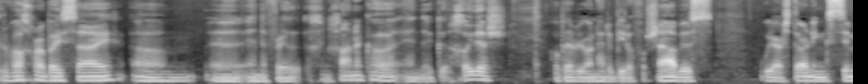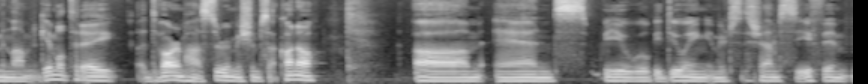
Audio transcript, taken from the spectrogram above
Gravach Rabbosai, um, uh, and the Freilichen Chanukah, and the Good Chodesh. Hope everyone had a beautiful Shabbos. We are starting Siman Lamed Gimel today, Dvarim HaSurim Mishum Sakana, um, and we will be doing Emir Hashem Seifim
